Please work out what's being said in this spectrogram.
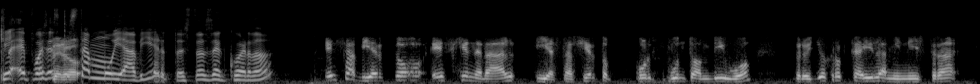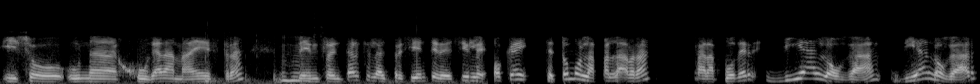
Eh, pues es que está muy abierto, ¿estás de acuerdo? Es abierto, es general y hasta cierto punto ambiguo, pero yo creo que ahí la ministra hizo una jugada maestra de enfrentársela al presidente y decirle, ok, te tomo la palabra para poder dialogar, dialogar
